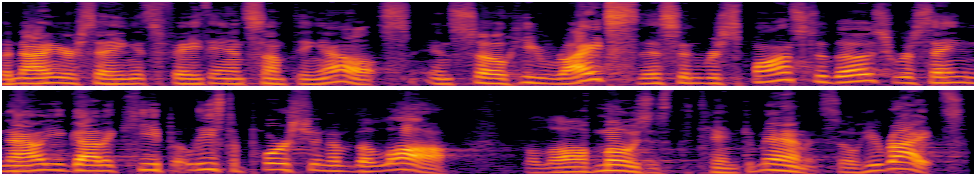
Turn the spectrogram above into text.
but now you're saying it's faith and something else. And so he writes this in response to those who are saying, now you got to keep at least a portion of the law, the law of Moses, the Ten Commandments. So he writes,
